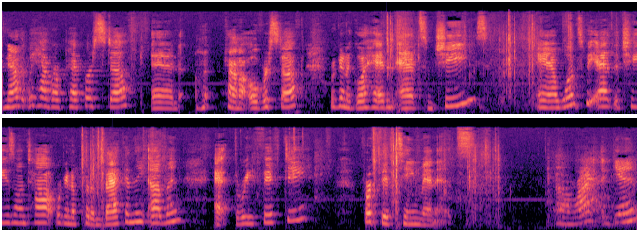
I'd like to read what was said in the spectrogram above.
Now that we have our pepper stuffed and kind of overstuffed, we're going to go ahead and add some cheese. And once we add the cheese on top, we're going to put them back in the oven at 350 for 15 minutes. All right, again,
